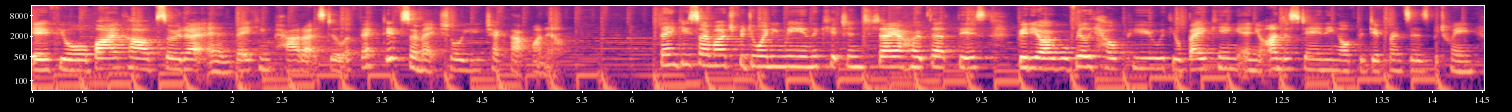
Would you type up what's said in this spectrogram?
if your bicarb soda and baking powder is still effective, so make sure you check that one out. Thank you so much for joining me in the kitchen today. I hope that this video will really help you with your baking and your understanding of the differences between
